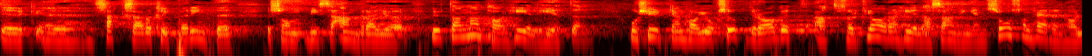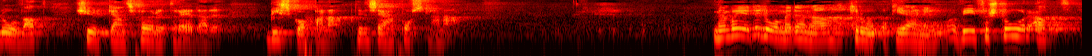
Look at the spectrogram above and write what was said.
eh, eh, saxar och klipper inte som vissa andra gör, utan man tar helheten. Och kyrkan har ju också uppdraget att förklara hela sanningen så som Herren har lovat kyrkans företrädare, biskoparna, det vill säga apostlarna. Men vad är det då med denna tro och gärning? Vi förstår att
